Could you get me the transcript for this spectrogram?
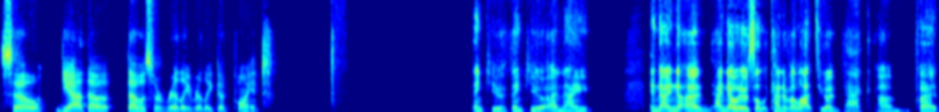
So, yeah, that that was a really really good point. Thank you, thank you, and I, and I know I know it was a, kind of a lot to unpack, um, but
